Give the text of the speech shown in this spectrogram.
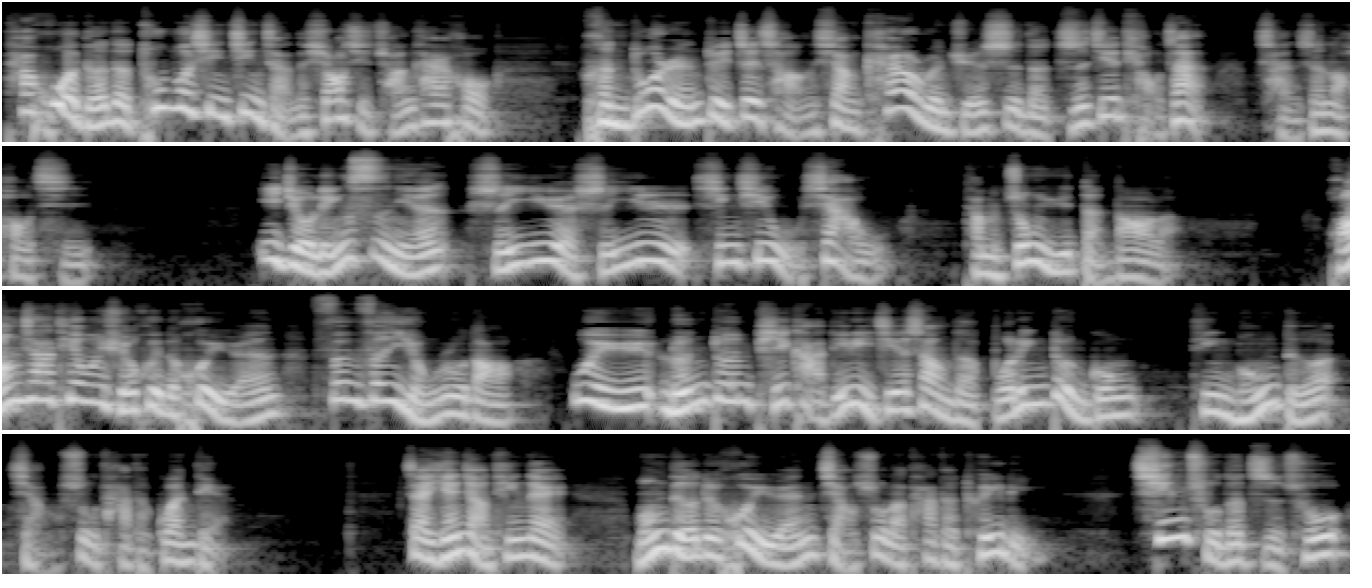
他获得的突破性进展的消息传开后，很多人对这场向开尔文爵士的直接挑战产生了好奇。一九零四年十一月十一日星期五下午，他们终于等到了。皇家天文学会的会员纷纷涌入到位于伦敦皮卡迪利街上的伯林顿宫，听蒙德讲述他的观点。在演讲厅内，蒙德对会员讲述了他的推理，清楚地指出。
